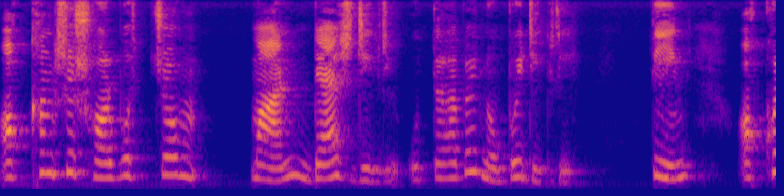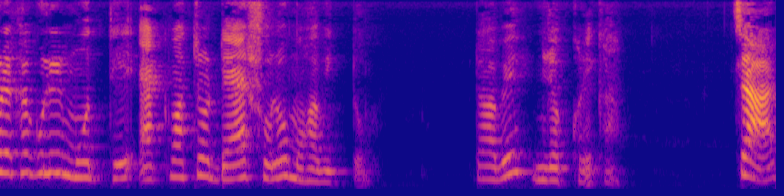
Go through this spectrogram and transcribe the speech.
অক্ষাংশের সর্বোচ্চ মান ড্যাশ ডিগ্রি। উত্তর হবে নব্বই ডিগ্রি। তিন অক্ষরেখাগুলির মধ্যে একমাত্র ড্যাশ হলো মহাবৃত্ত। এটা হবে নিরক্ষরেখা। চার,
